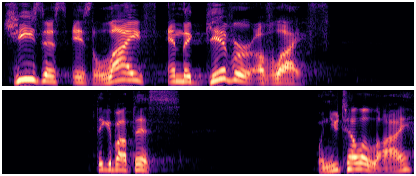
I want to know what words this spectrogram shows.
Jesus is life and the giver of life. Think about this. When you tell a lie,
